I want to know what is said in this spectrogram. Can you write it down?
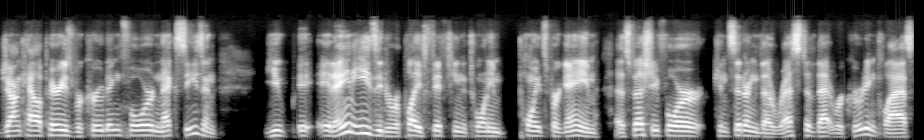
John Calipari's recruiting for next season. You it, it, ain't easy to replace 15 to 20 points per game especially for considering the rest of that recruiting class.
